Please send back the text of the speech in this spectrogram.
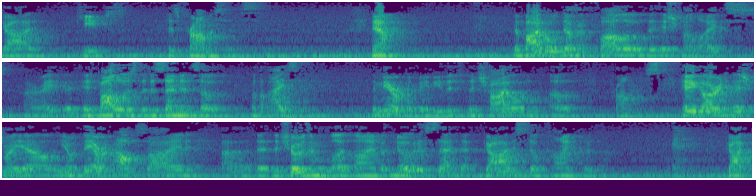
God keeps his promises. Now, the Bible doesn't follow the Ishmaelites, all right? It, it follows the descendants of, of Isaac, the miracle baby, the, the child of promise. Hagar and Ishmael, you know, they are outside uh, the, the chosen bloodline, but notice that, that God is still kind for them. God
